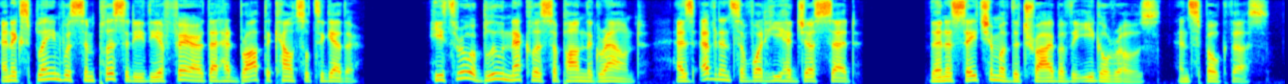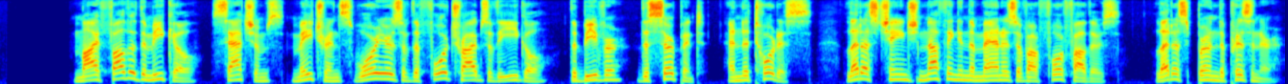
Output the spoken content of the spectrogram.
and explained with simplicity the affair that had brought the council together. He threw a blue necklace upon the ground, as evidence of what he had just said. Then a sachem of the tribe of the eagle rose, and spoke thus My father the Miko, sachems, matrons, warriors of the four tribes of the eagle, the beaver, the serpent, and the tortoise, let us change nothing in the manners of our forefathers, let us burn the prisoner,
